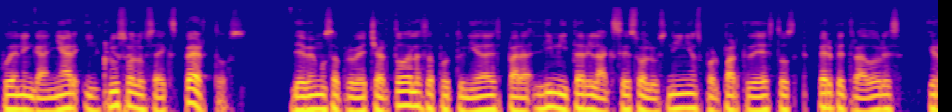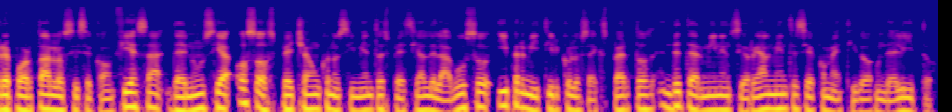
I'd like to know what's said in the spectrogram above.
pueden engañar incluso a los expertos. Debemos aprovechar todas las oportunidades para limitar el acceso a los niños por parte de estos perpetradores y reportarlos si se confiesa, denuncia o sospecha un conocimiento especial del abuso y permitir que los expertos determinen si realmente se ha cometido un delito.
